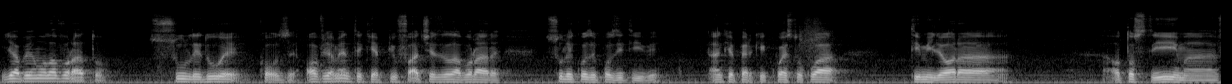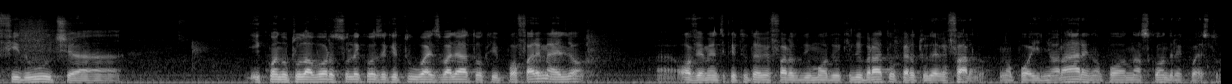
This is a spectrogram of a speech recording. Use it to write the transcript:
e abbiamo lavorato sulle due cose. Ovviamente che è più facile lavorare sulle cose positive, anche perché questo qua ti migliora autostima, fiducia e quando tu lavori sulle cose che tu hai sbagliato che può fare meglio ovviamente che tu devi farlo di modo equilibrato, però tu devi farlo, non puoi ignorare, non puoi nascondere questo.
